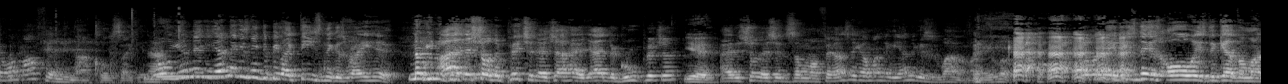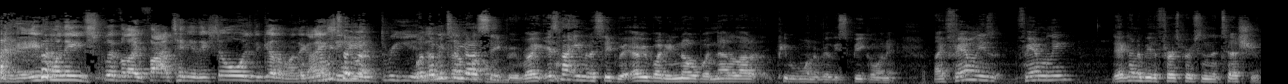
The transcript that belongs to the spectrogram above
like, well, my family not close like that. Nah. Oh, yo, your niggas, y'all niggas need to be like these niggas right here. No, you know- I had to show the picture that y'all had. Y'all had the group picture. Yeah. I had to show that shit to some of my family. I said, yo, my nigga, y'all niggas is wild, my nigga. Look, my nigga, these niggas always together, my nigga. Even when they split for like five, ten years, they still always together, my nigga. I ain't seen tell you you. in three years. But let me tell you a secret, right? It's not even a secret. Everybody know, but not a lot of people want to really speak on it. Like families, family, they're gonna be the first person to test you.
